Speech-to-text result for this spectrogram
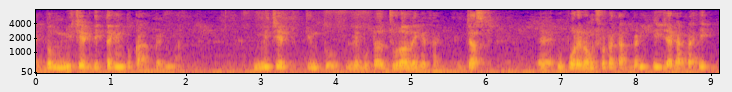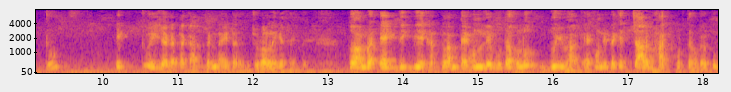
একদম নিচের দিকটা কিন্তু কাটবেন না। নিচের কিন্তু লেবুটা জোড়া লেগে থাকবে। জাস্ট উপরের অংশটা কাটবেন, এই জায়গাটা একটু একটু এই জায়গাটা কাটবেন না, এটা জোড়া লেগে থাকবে। তো আমরা এক দিক দিয়ে কাটলাম, এখন লেবুটা হলো দুই ভাগ, এখন এটাকে চার ভাগ করতে হবে। এখন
